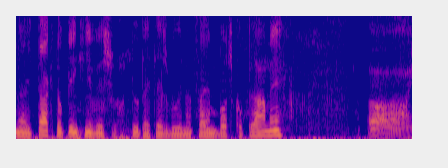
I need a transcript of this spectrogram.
No i tak to pięknie wyszło. Tutaj też były na całym boczku plamy. Oj,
